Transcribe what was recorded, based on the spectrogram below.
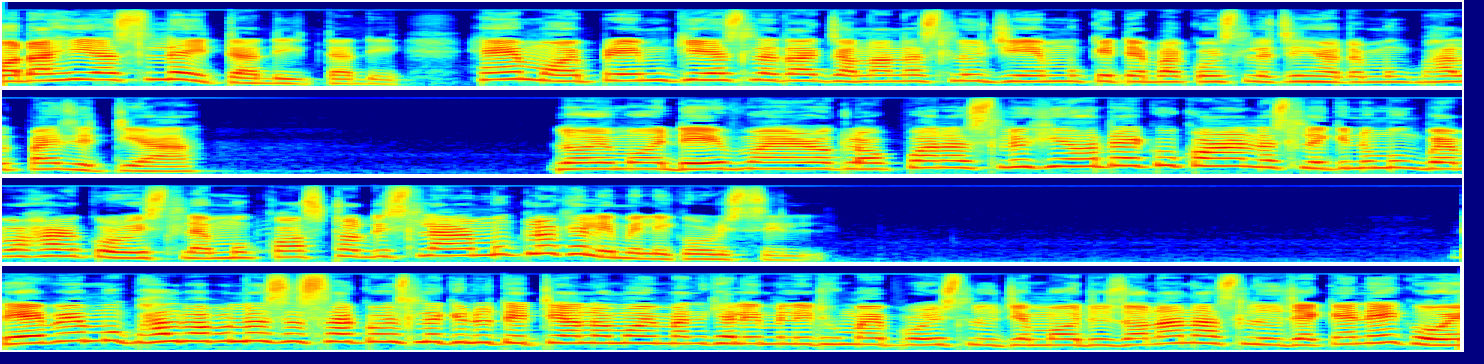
মদাহী আছিলে ইত্যাদি ইত্যাদি। সেয়ে মই প্ৰেম কি আছিলে তাক জনা নাছিলোঁ যিয়ে মোক কেতিয়াবা কৈছিলে যে সিহঁতে মোক ভাল পায় যেতিয়া লৈ মই দেৱ মায়াৰক লগ পোৱা নাছিলোঁ। সিহঁতে একো কৰা নাছিলে কিন্তু মোক ব্যৱহাৰ কৰিছিলে মোক কষ্ট দিছিলে আৰু মোক লৈ খেলি মেলি কৰিছিল। দেৱে মোক ভাল পাবলৈ চেষ্টা কৰিছিলে কিন্তু তেতিয়ালৈ মই ইমান খেলি মেলিত সোমাই পৰিছিলোঁ যে মইতো জনা নাছিলোঁ যে কেনেকৈ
